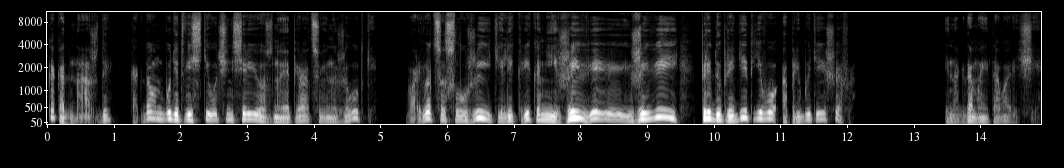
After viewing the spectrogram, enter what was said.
как однажды, когда он будет вести очень серьезную операцию на желудке, ворвется служить или криками «Живей! Живей!» предупредит его о прибытии шефа. Иногда мои товарищи,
